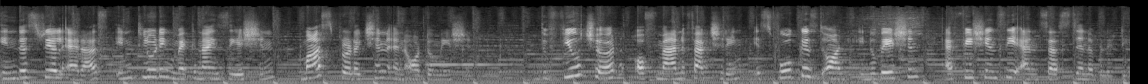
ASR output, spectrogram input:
industrial eras including mechanization, mass production and automation. The future of manufacturing is focused on innovation, efficiency and sustainability.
